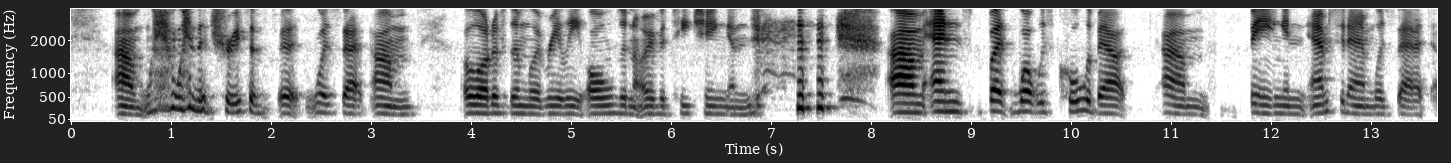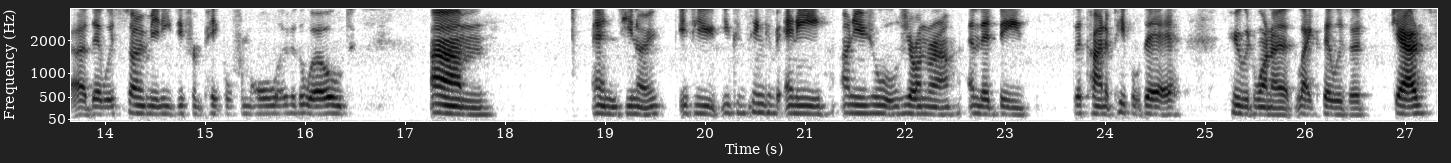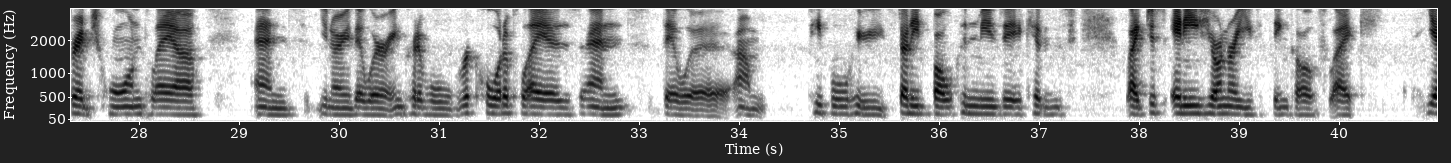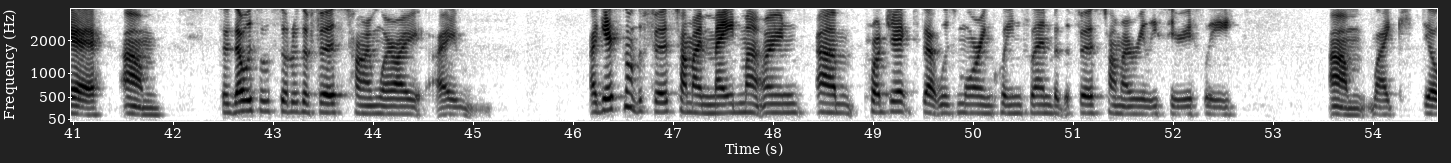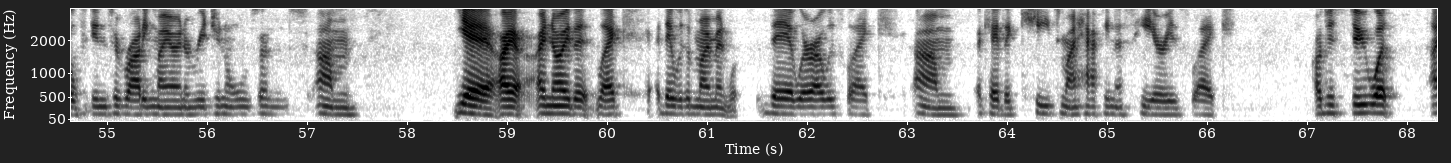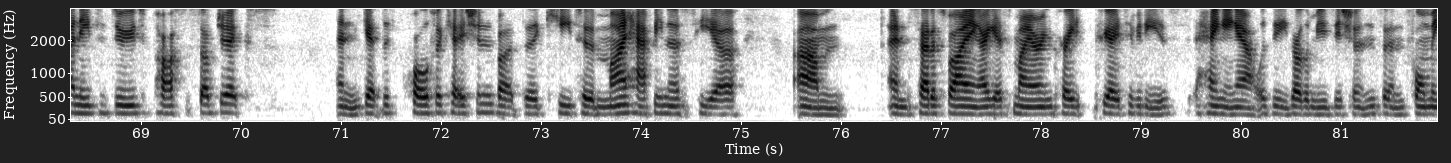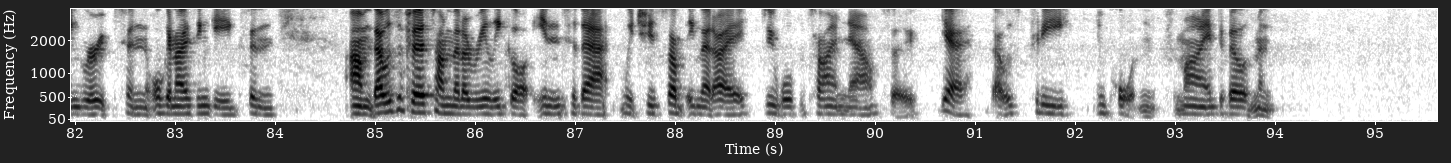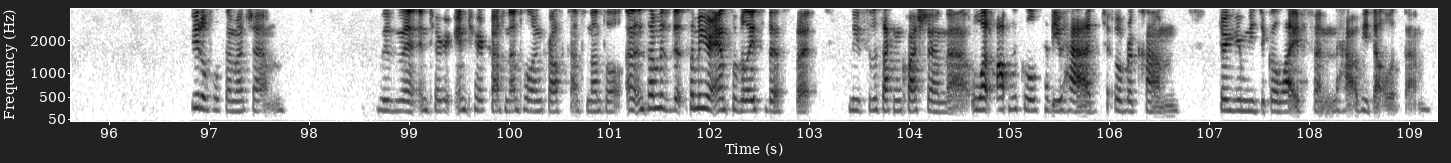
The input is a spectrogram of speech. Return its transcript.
um, when, when, the truth of it was that um, a lot of them were really old and over teaching and um, and but what was cool about um, being in Amsterdam was that uh, there were so many different people from all over the world. Um, and you know, if you you can think of any unusual genre, and there'd be the kind of people there who would want to like. There was a jazz French horn player and you know there were incredible recorder players and there were um, people who studied balkan music and like just any genre you could think of like yeah um, so that was sort of the first time where I, I, I guess not the first time I made my own um, project. That was more in Queensland, but the first time I really seriously, um, like delved into writing my own originals and, um, yeah, I I know that like there was a moment there where I was like, um, okay, the key to my happiness here is like, I'll just do what I need to do to pass the subjects and get the qualification. But the key to my happiness here um, and satisfying, I guess, my own cre- creativity is hanging out with these other musicians and forming groups and organizing gigs. And um, that was the first time that I really got into that, which is something that I do all the time now. So, yeah, that was pretty important for my development. Beautiful, so much um, movement, inter- intercontinental and cross continental. And some of the, some of your answer relates to this, but leads to the second question: uh, What obstacles have you had to overcome during your musical life, and how have you dealt with them?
